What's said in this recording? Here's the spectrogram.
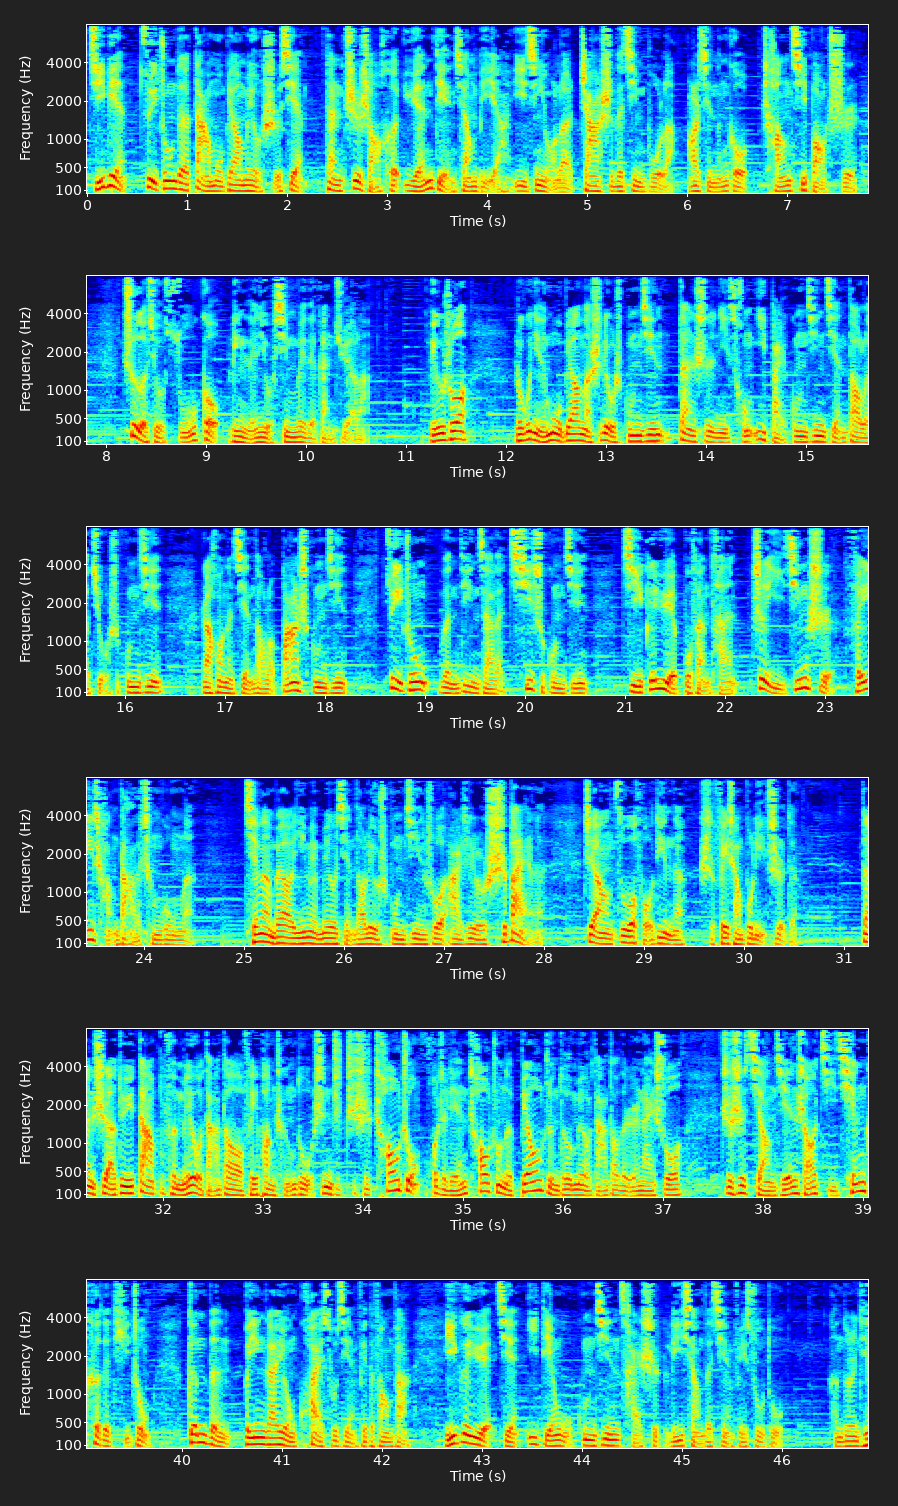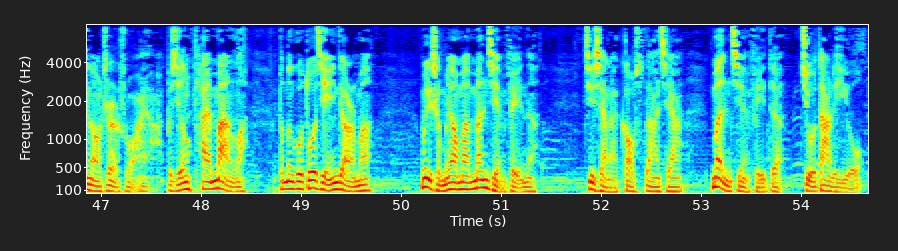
即便最终的大目标没有实现，但至少和原点相比啊，已经有了扎实的进步了，而且能够长期保持，这就足够令人有欣慰的感觉了。比如说。如果你的目标呢是六十公斤，但是你从一百公斤减到了九十公斤，然后呢减到了八十公斤，最终稳定在了七十公斤，几个月不反弹，这已经是非常大的成功了。千万不要因为没有减到六十公斤说啊这就是失败了，这样自我否定呢是非常不理智的。但是啊，对于大部分没有达到肥胖程度，甚至只是超重或者连超重的标准都没有达到的人来说，只是想减少几千克的体重，根本不应该用快速减肥的方法，一个月减一点五公斤才是理想的减肥速度。很多人听到这儿说：“哎呀，不行，太慢了，不能够多减一点吗？”为什么要慢慢减肥呢？接下来告诉大家慢减肥的九大理由。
